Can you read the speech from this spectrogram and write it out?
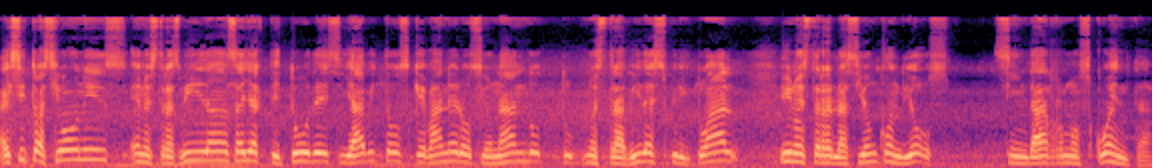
hay situaciones en nuestras vidas, hay actitudes y hábitos que van erosionando nuestra vida espiritual y nuestra relación con Dios sin darnos cuenta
